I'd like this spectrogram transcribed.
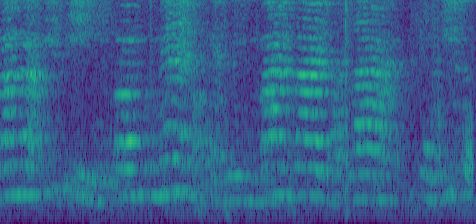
ลำดับที่ สี่กองคุณแม่ของแผ่นดินบ้านใต้วัดลาหมู่ที่หก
